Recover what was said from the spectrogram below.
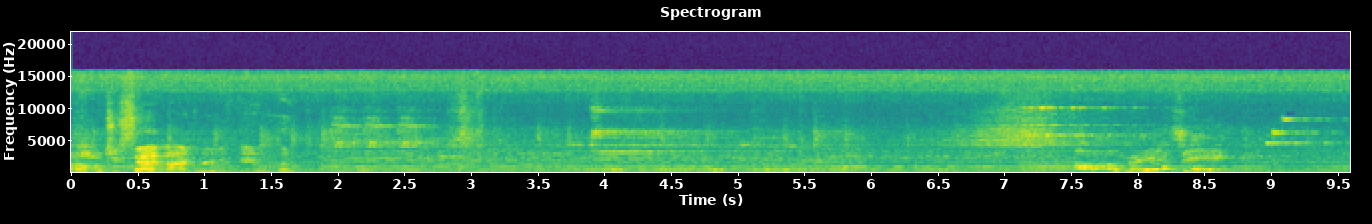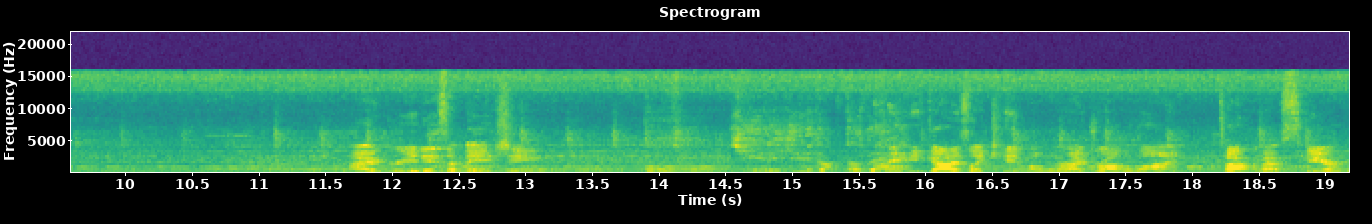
don't know what you said, and I agree with you. I agree, it is amazing. Creepy guys like him are where I draw the line. Talk about scary.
